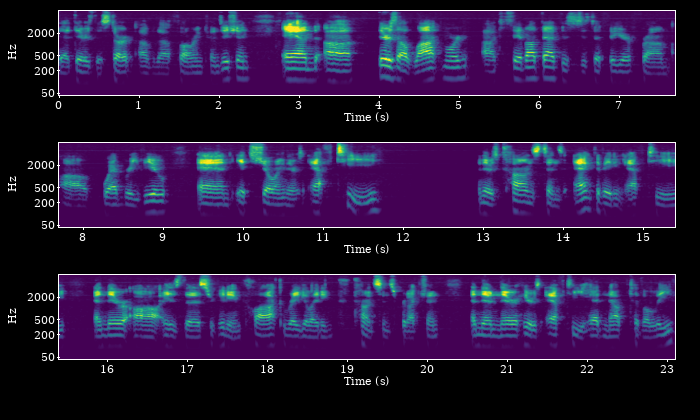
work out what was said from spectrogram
that there's the start of the flowering transition. And uh, there's a lot more uh, to say about that. This is just a figure from a web review, and it's showing there's FT, and there's constans activating FT, and there uh, is the circadian clock regulating constans production, and then there here's FT heading up to the leaf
